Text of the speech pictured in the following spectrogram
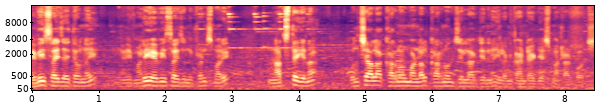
హెవీ సైజ్ అయితే ఉన్నాయి. ఇది మరీ హెవీ సైజ్ ఉంది ఫ్రెండ్స్ మరి. నచ్చితే గిన ఉల్చాల కర్నూలు మండల్ కర్నూలు జిల్లాకు చెందిన వీళ్ళని కాంటాక్ట్ చేసి మాట్లాడుకోవచ్చు.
